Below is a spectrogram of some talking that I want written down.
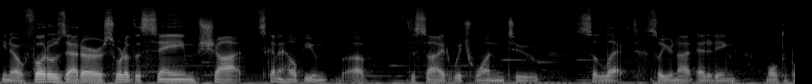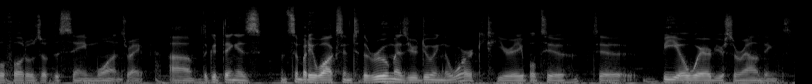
you know, photos that are sort of the same shot. It's going to help you uh, decide which one to select so you're not editing multiple photos of the same ones, right? Um, the good thing is when somebody walks into the room as you're doing the work, you're able to, to be aware of your surroundings.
